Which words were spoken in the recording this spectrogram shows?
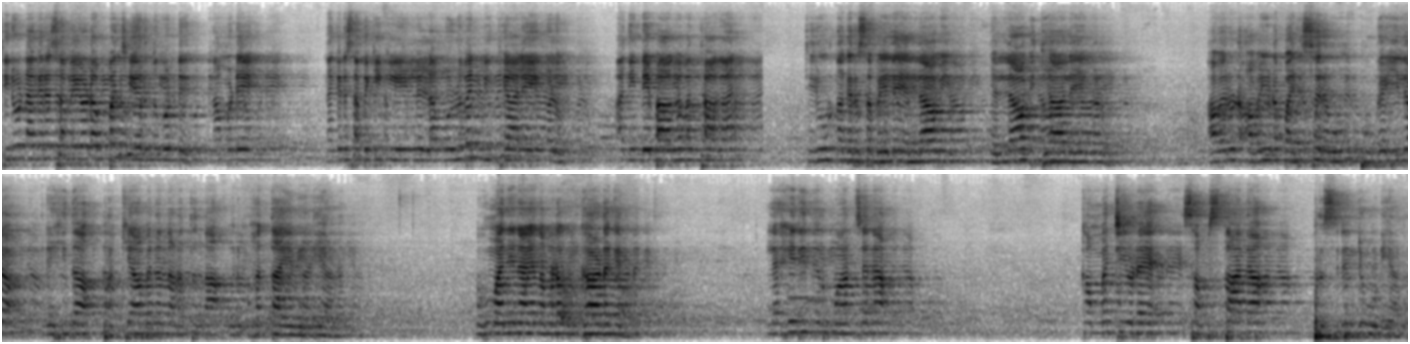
തിരൂർ നഗരസഭയോടൊപ്പം ചേർന്നുകൊണ്ട് നമ്മുടെ നഗരസഭയ്ക്ക് കീഴിലുള്ള മുഴുവൻ വിദ്യാലയങ്ങളും അതിന്റെ ഭാഗവത്താകാൻ തിരൂർ നഗരസഭയിലെ എല്ലാ എല്ലാ വിദ്യാലയങ്ങളും അവരുടെ അവയുടെ പരിസരവും പുകയില രഹിത പ്രഖ്യാപനം നടത്തുന്ന ഒരു മഹത്തായ വേദിയാണ്. ബഹുമാന്യനായ നമ്മുടെ ഉദ്ഘാടകൻ ലഹരി നിർമ്മാർജന കമ്മിറ്റിയുടെ സംസ്ഥാന പ്രസിഡന്റ് കൂടിയാണ്.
